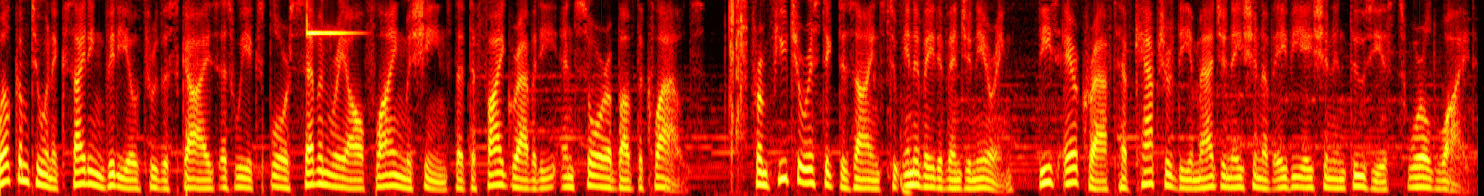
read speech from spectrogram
Welcome to an exciting video through the skies as we explore 7 Real flying machines that defy gravity and soar above the clouds. From futuristic designs to innovative engineering, these aircraft have captured the imagination of aviation enthusiasts worldwide.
